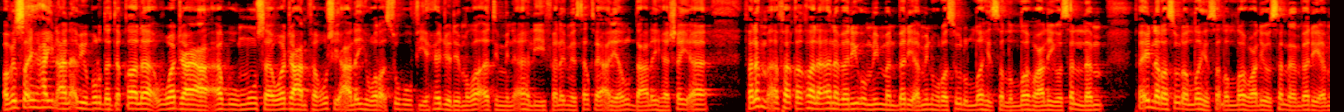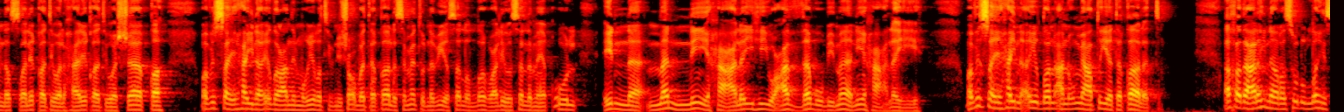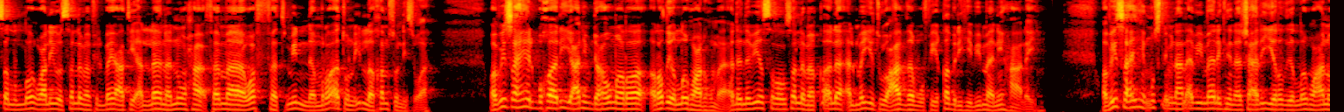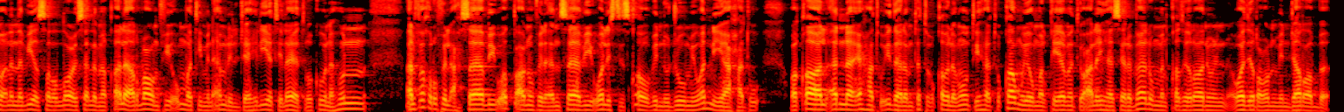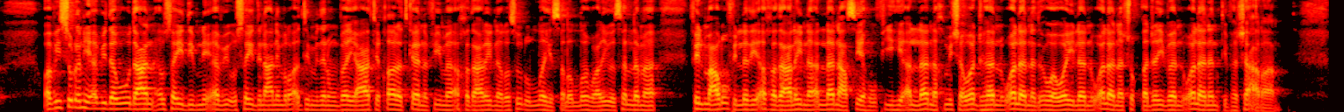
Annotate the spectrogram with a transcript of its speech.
وفي الصحيحين عن أبي بردة قال وجع أبو موسى وجعا فغشي عليه ورأسه في حجر امرأة من أهله فلم يستطع أن يرد عليها شيئا فلما أفاق قال أنا بريء ممن برئ منه رسول الله صلى الله عليه وسلم فإن رسول الله صلى الله عليه وسلم برئ من الصالقة والحارقة والشاقة وفي الصحيحين أيضا عن المغيرة بن شعبة قال سمعت النبي صلى الله عليه وسلم يقول إن من نيح عليه يعذب بما نيح عليه. وفي الصحيحين أيضا عن أم عطية قالت أخذ علينا رسول الله صلى الله عليه وسلم في البيعة ألا ننوح فما وفت منا امرأة إلا خمس نسوة. وفي صحيح البخاري عن ابن عمر رضي الله عنهما أن النبي صلى الله عليه وسلم قال الميت يعذب في قبره بما نيح عليه. وفي صحيح مسلم عن أبي مالك الأشعري رضي الله عنه أن النبي صلى الله عليه وسلم قال أربع في أمة من أمر الجاهلية لا يتركونهن الفخر في الأحساب والطعن في الأنساب والاستسقاء بالنجوم والنياحة. وقال النائحة إذا لم تتب قبل موتها تقام يوم القيامة عليها سربال من قطران ودرع من جرب. وفي سنن أبي داود عن أسيد بن أبي أسيد عن امرأة من المبايعات قالت كان فيما أخذ علينا رسول الله صلى الله عليه وسلم في المعروف الذي أخذ علينا ألا نعصيه فيه ألا نخمش وجها ولا ندعو ويلا ولا نشق جيبا ولا ننتف شعرا.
